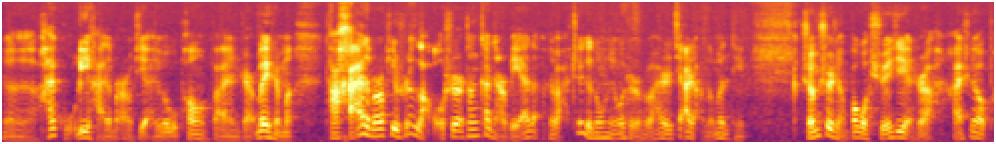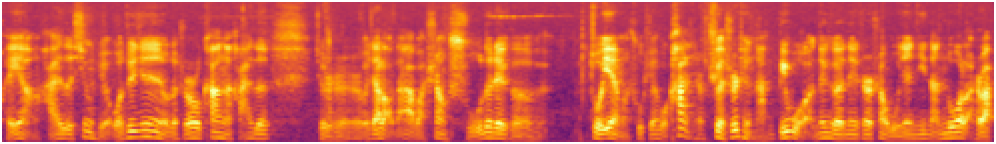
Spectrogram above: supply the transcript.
呃，还鼓励孩子玩游戏。因为我朋友发现这样，为什么他孩子玩游戏时老实，能干点别的，对吧？这个东西我只是说还是家长的问题。什么事情，包括学习也是啊，还是要培养孩子的兴趣。我最近有的时候看看孩子。就是我家老大吧，上熟的这个作业嘛，数学我看了一下，确实挺难，比我那个那阵上五年级难多了，是吧？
